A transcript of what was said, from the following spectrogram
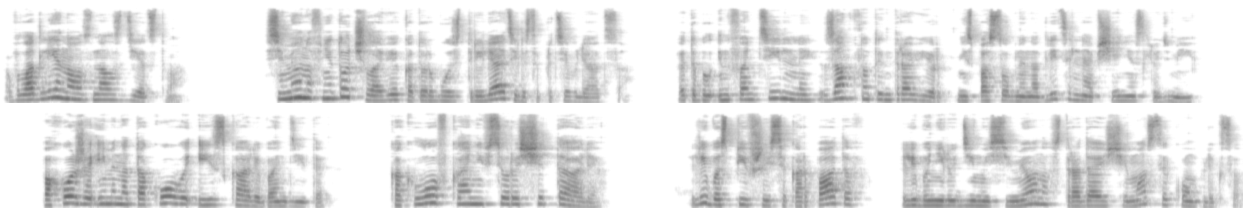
Владлена он знал с детства. Семенов не тот человек, который будет стрелять или сопротивляться. Это был инфантильный, замкнутый интроверт, не способный на длительное общение с людьми. Похоже, именно такого и искали бандиты. Как ловко они все рассчитали. Либо спившийся Карпатов, либо нелюдимый Семенов, страдающий массой комплексов.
